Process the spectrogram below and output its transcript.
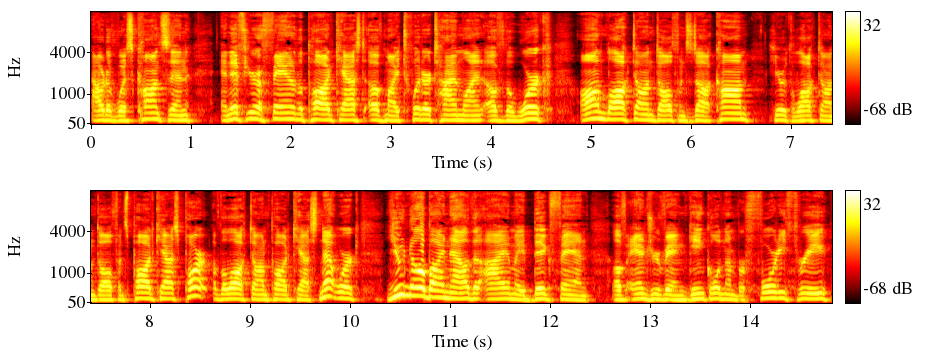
out of Wisconsin. And if you're a fan of the podcast, of my Twitter timeline of the work on lockedondolphins.com, here at the Locked On Dolphins podcast, part of the Locked On Podcast Network, you know by now that I am a big fan of Andrew Van Ginkel, number 43,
